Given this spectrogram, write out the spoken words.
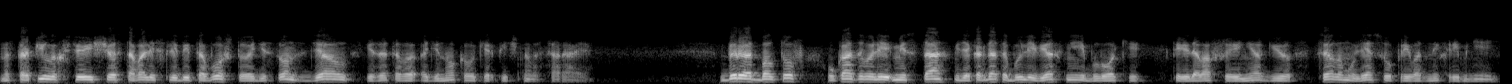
На стропилах все еще оставались следы того, что Эдисон сделал из этого одинокого кирпичного сарая. Дыры от болтов указывали места, где когда-то были верхние блоки, передававшие энергию целому лесу приводных ремней.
